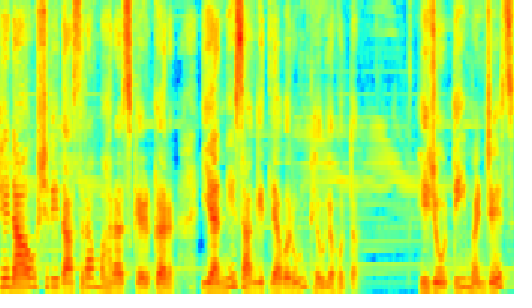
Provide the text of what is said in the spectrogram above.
हे नाव श्री दासराम महाराज केळकर यांनी सांगितल्यावरून ठेवलं होतं. ही ज्योती म्हणजेच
